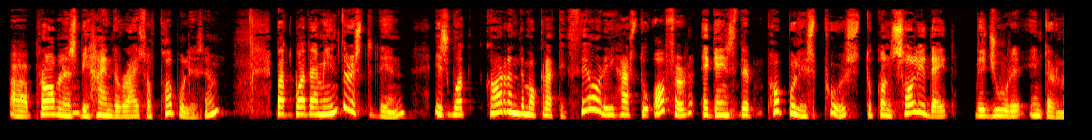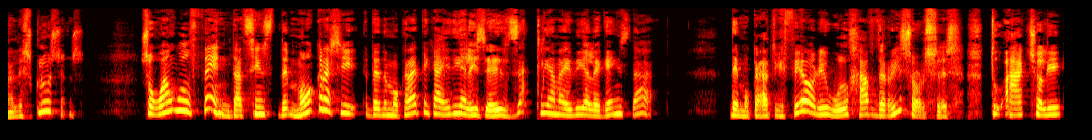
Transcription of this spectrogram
uh, problems behind the rise of populism. But what I'm interested in is what current democratic theory has to offer against the populist push to consolidate de jure internal exclusions. So one will think that since democracy, the democratic ideal is exactly an ideal against that, democratic theory will have the resources to actually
